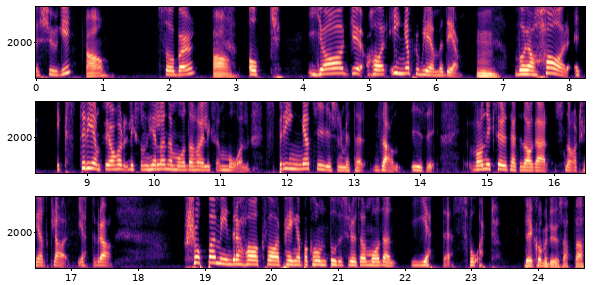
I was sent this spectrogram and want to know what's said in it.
eh, 20, Ja, Sober. ja. Och jag har inga problem med det. Mm. Vad jag har ett extremt, för jag har liksom hela den här månaden har jag liksom mål. Springa 10 km, done, easy. Var nykter i 30 dagar, snart helt klar, jättebra. Shoppa mindre, ha kvar pengar på kontot i slutet av månaden, jättesvårt. Det kommer du sätta.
